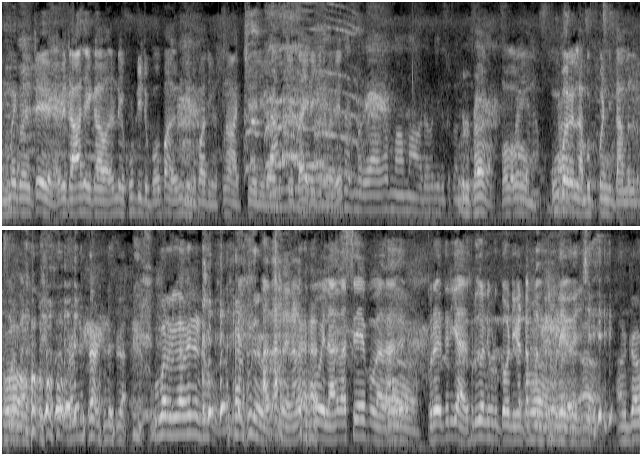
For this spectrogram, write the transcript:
உண்மைக்கு வந்துட்டு வீட்டு ஆசைக்காக வந்து கூட்டிட்டு போப்பா. எங்கன்னு பாத்தீங்கன்னு சொன்னா அச்சு வெளியில வந்துட்டு தான் இருக்கிறது. மாமாவோட ஒரு பேரம் ஓ, ஊபர் எல்லாம் புக் பண்ணி. தாமல் ஒவ்வொரு எல்லாமே நடந்து போயில அது வசதியே போகாது. அது புரிய தெரியாது. சுடுதண்ணி கொடுக்க வேண்டிய கட்டம் வந்து முடிய வச்சு. அதுக்காக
